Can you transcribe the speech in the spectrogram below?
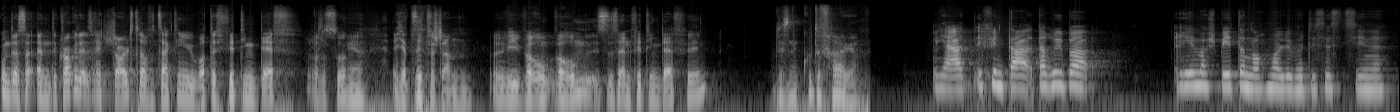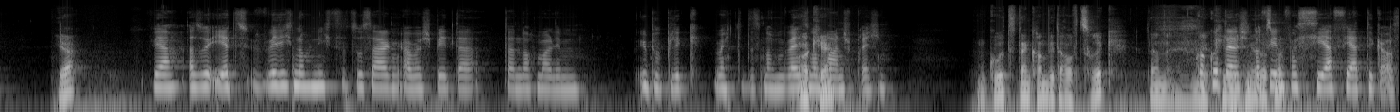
Und das, äh, der Crocodile ist recht stolz drauf und sagt irgendwie, what a fitting death oder so. Ja. Ich habe es nicht verstanden. Wie, warum, warum ist es ein fitting death für ihn? Das ist eine gute Frage. Ja, ich finde, da, darüber reden wir später nochmal über diese Szene. Ja? Ja, also jetzt will ich noch nichts dazu sagen, aber später dann nochmal im Überblick möchte das noch, werde ich okay. nochmal ansprechen. Gut, dann kommen wir darauf zurück. Dann, äh, Crocodile schaut auf jeden mal. Fall sehr fertig aus.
